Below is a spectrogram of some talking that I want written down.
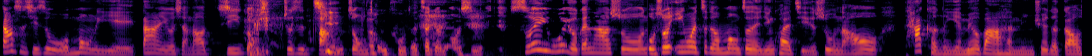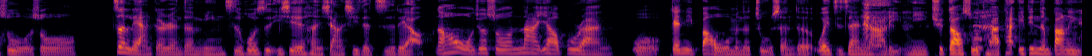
当时其实我梦里也当然有想到基董 就是帮众痛苦的这个东西，所以我有跟他说，我说因为这个梦真的已经快结束，然后他可能也没有办法很明确的告诉我说。这两个人的名字或是一些很详细的资料，然后我就说，那要不然我跟你报我们的主神的位置在哪里，你去告诉他，他一定能帮你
